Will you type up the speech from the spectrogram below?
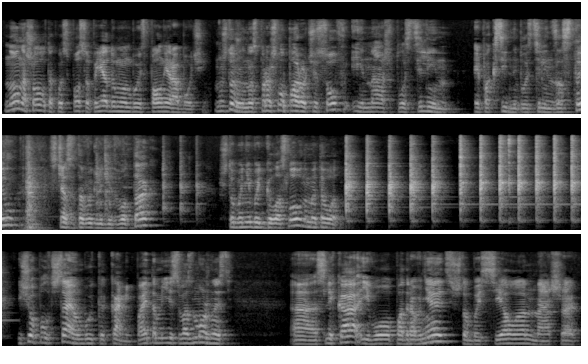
Но нашел такой способ, и я думаю, он будет вполне рабочий. Ну что же, у нас прошло пару часов, и наш пластилин, эпоксидный пластилин застыл. Сейчас это выглядит вот так. Чтобы не быть голословным, это вот еще полчаса, и он будет как камень. Поэтому есть возможность э, слегка его подровнять, чтобы села наша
